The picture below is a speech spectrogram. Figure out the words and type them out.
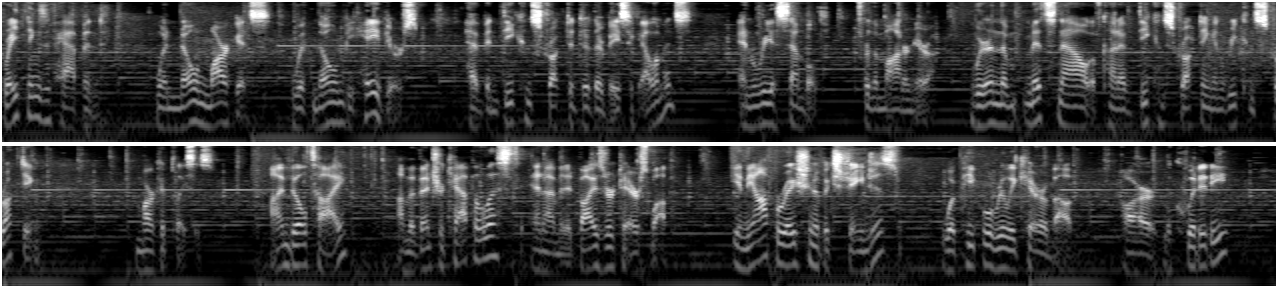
Great things have happened when known markets with known behaviors have been deconstructed to their basic elements and reassembled for the modern era. We're in the midst now of kind of deconstructing and reconstructing marketplaces. I'm Bill Tai. I'm a venture capitalist and I'm an advisor to AirSwap. In the operation of exchanges, what people really care about are liquidity,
